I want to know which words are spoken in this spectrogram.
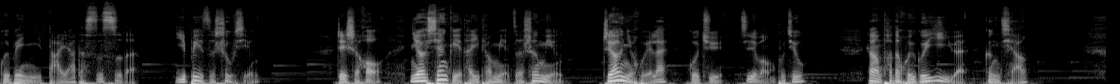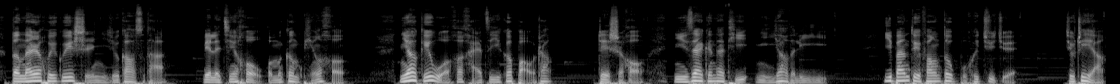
会被你打压的死死的，一辈子受刑。这时候你要先给他一条免责声明，只要你回来，过去既往不咎，让他的回归意愿更强。等男人回归时，你就告诉他，为了今后我们更平衡，你要给我和孩子一个保障。这时候你再跟他提你要的利益，一般对方都不会拒绝。就这样，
